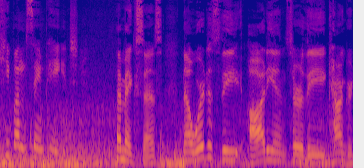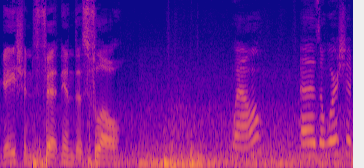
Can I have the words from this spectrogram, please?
keep on the same page. That makes sense. Now, where does the audience or the congregation fit in this flow? Well, as a worship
